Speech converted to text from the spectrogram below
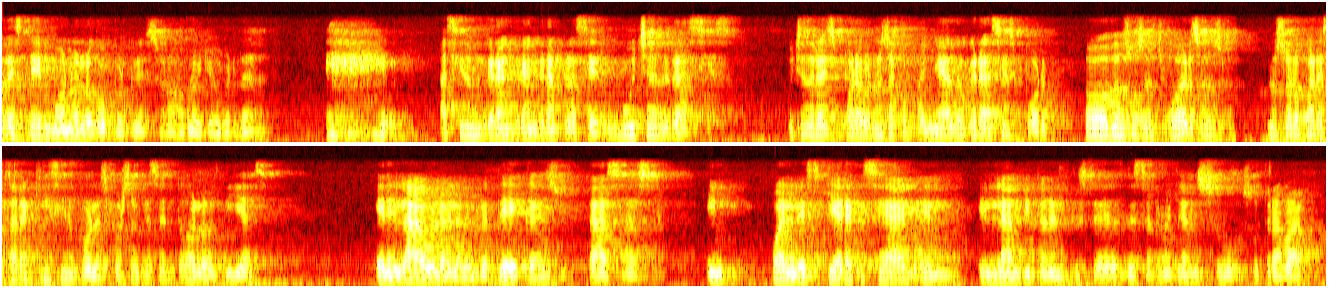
de este monólogo, porque solo hablo yo, ¿verdad? ha sido un gran, gran, gran placer. Muchas gracias. Muchas gracias por habernos acompañado, gracias por todos sus esfuerzos, no solo para estar aquí, sino por el esfuerzo que hacen todos los días en el aula, en la biblioteca, en sus casas, en cualesquiera que sea el, el ámbito en el que ustedes desarrollan su, su trabajo.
